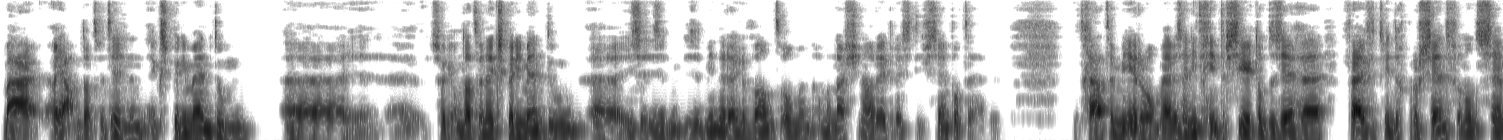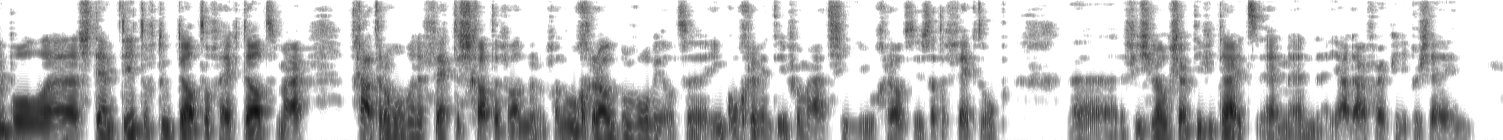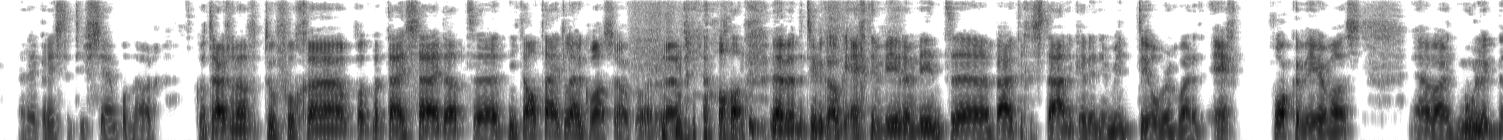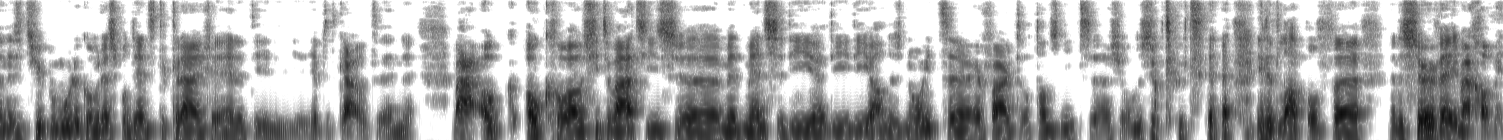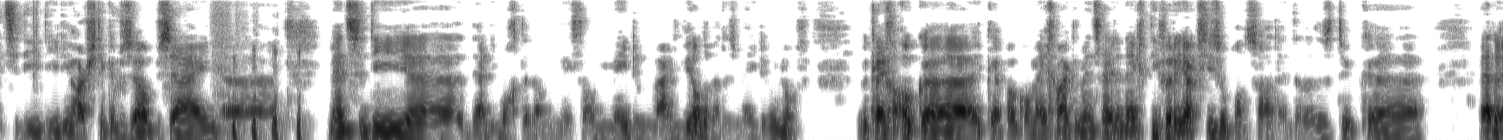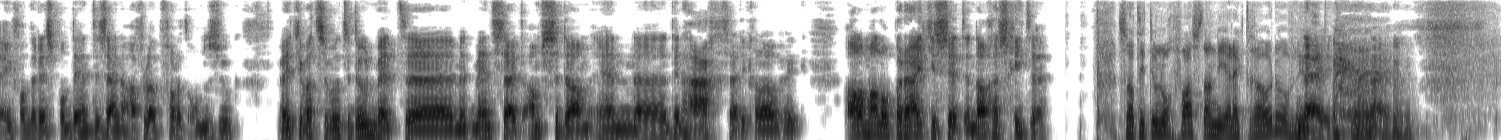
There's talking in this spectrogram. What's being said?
Maar oh ja, omdat we het in een experiment doen, sorry, omdat we een experiment doen, uh, is, is, het, is het minder relevant om een, om een nationaal representatief sample te hebben. Het gaat er meer om. We zijn niet geïnteresseerd om te zeggen 25% van ons sample stemt dit of doet dat of heeft dat. Maar het gaat erom om een effect te schatten van, van hoe groot bijvoorbeeld incongruente informatie, hoe groot is dat effect op de fysiologische activiteit. En, en ja, daarvoor heb je niet per se een representatief sample nodig. Ik wil trouwens nog even toevoegen eh, op wat Matthijs zei, dat uh, het niet altijd leuk was ook hoor. we hebben natuurlijk ook echt in weer en wind uh, buiten gestaan. Ik herinner me in Tilburg waar het echt pokken weer was. Uh, waar het moeilijk, dan is het super moeilijk om respondenten te krijgen en het, je hebt het koud. En, uh, maar ook, ook gewoon situaties uh, met mensen die, die, die je anders nooit ervaart, althans niet als je onderzoek doet in het lab of met een survey, maar gewoon mensen die, die, die hartstikke bezopen zijn. mensen die, ja, die mochten dan meestal niet meedoen, maar die wilden wel eens meedoen. Of, we kregen ook, uh, ik heb ook wel meegemaakt dat mensen hele negatieve reacties op ons hadden. Dat is natuurlijk, uh, de, een van de respondenten zei na afloop van het onderzoek, weet je wat ze moeten doen met, uh, met mensen uit Amsterdam en Den Haag, zei hij geloof ik, allemaal op een rijtje zetten en dan gaan schieten. Zat hij toen nog vast aan die elektroden of niet? Nee, nee. nee.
